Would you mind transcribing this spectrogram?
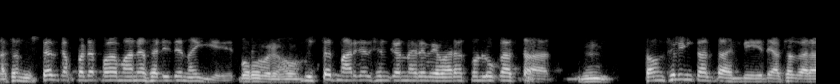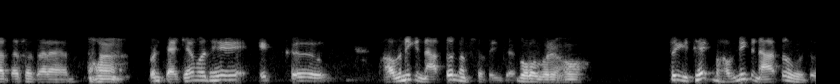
असं नुसत्याच गप्पा टप्पा मारण्यासाठी ते नाहीये. बरोबर हो. नुसतंच मार्गदर्शन करणारे व्यवहारात पण लोक असतात. काउन्सिलिंग चालतं हल्ली ते असं करा तसं करा. पण त्याच्यामध्ये एक भावनिक नातं नसतं त्यांच्यात बरोबर हो तर इथे एक भावनिक नातं होतं.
